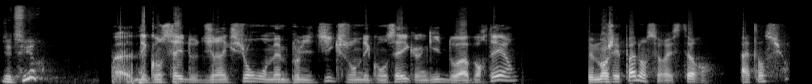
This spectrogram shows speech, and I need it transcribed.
vous êtes sûr? Bah, des conseils de direction ou même politique sont des conseils qu'un guide doit apporter. Hein. Ne mangez pas dans ce restaurant. Attention.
